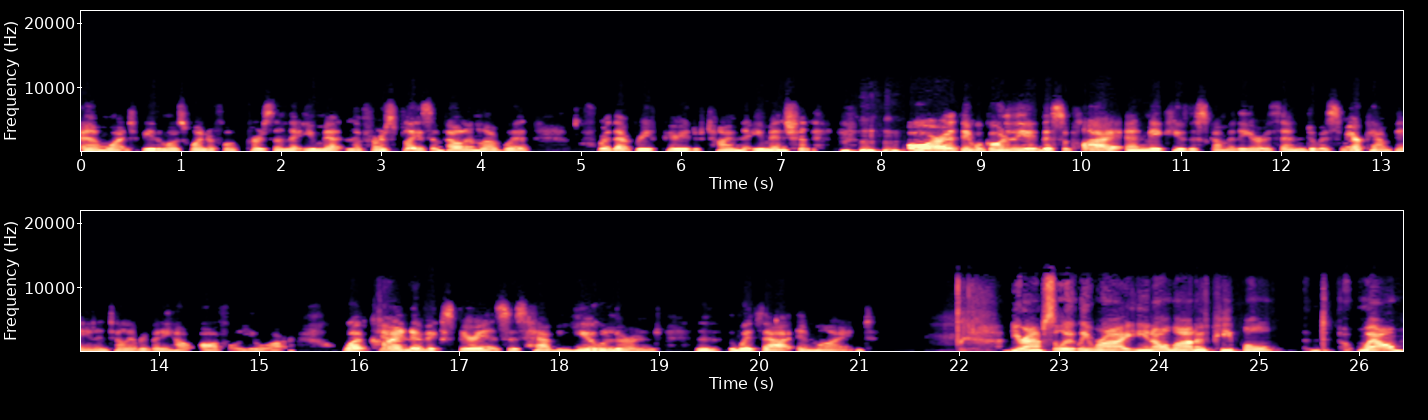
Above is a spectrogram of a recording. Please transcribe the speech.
and want to be the most wonderful person that you met in the first place and fell in love with for that brief period of time that you mentioned or they will go to the the supply and make you the scum of the earth and do a smear campaign and tell everybody how awful you are what kind yeah. of experiences have you learned with that in mind? You're absolutely right. You know, a lot of people, well,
